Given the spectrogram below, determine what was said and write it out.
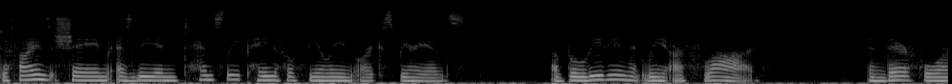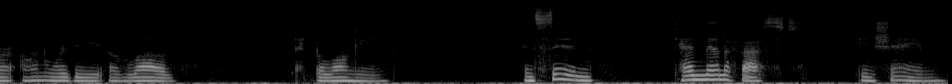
defines shame as the intensely painful feeling or experience of believing that we are flawed and therefore unworthy of love and belonging. And sin can manifest in shame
